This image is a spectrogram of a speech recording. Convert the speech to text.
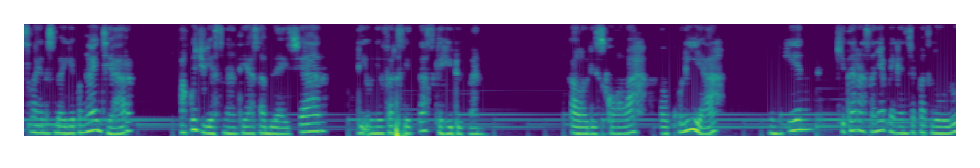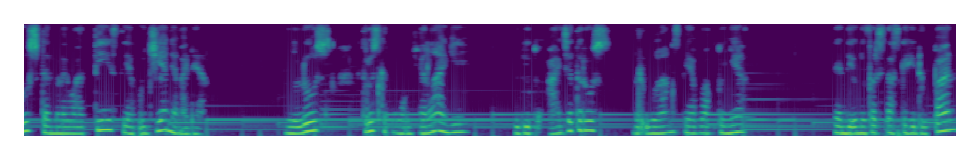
selain sebagai pengajar, aku juga senantiasa belajar di universitas kehidupan. Kalau di sekolah atau kuliah, mungkin kita rasanya pengen cepat lulus dan melewati setiap ujian yang ada. Lulus, terus ketemu ujian lagi. Begitu aja terus, berulang setiap waktunya. Dan di universitas kehidupan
